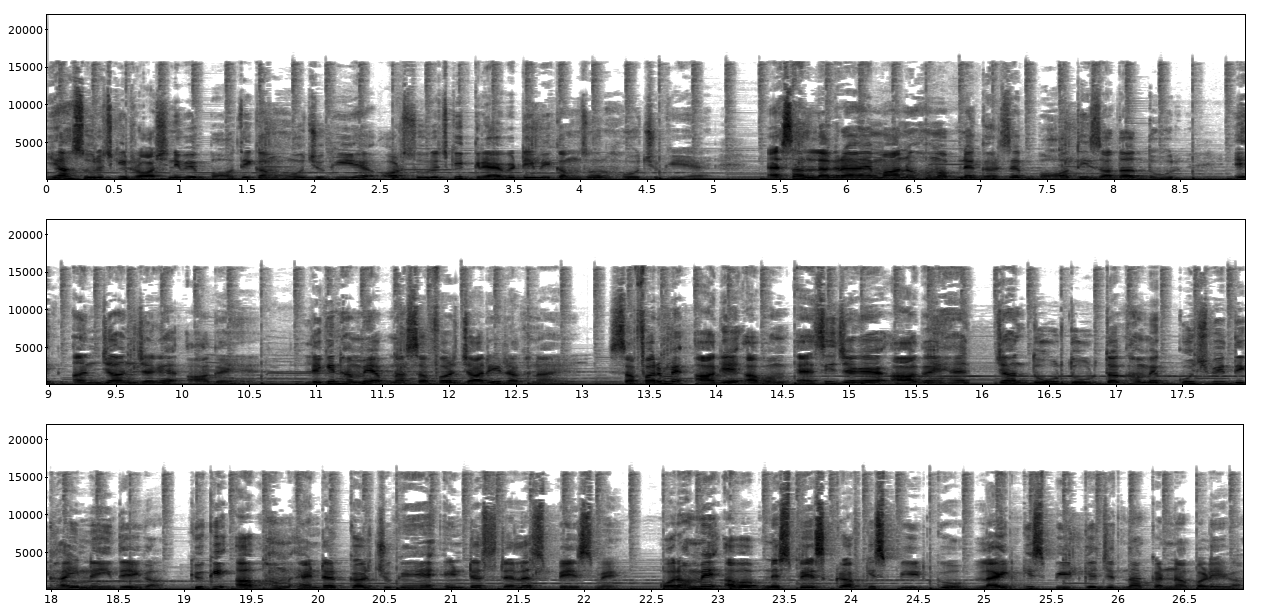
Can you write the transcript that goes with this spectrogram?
यहाँ सूरज की रोशनी भी बहुत ही कम हो चुकी है और सूरज की ग्रेविटी भी कमज़ोर हो चुकी है। ऐसा लग रहा है मानो हम अपने घर से बहुत ही ज़्यादा दूर, एक अनजान जगह आ गए हैं। लेकिन हमें अपना सफ़र जारी रखना है। सफ़र में आगे अब हम ऐसी जगह आ गए हैं जहाँ दूर दूर तक हमें कुछ भी दिखाई नहीं देगा, क्योंकि अब हम एंटर कर चुके हैं इंटरस्टेलर स्पेस में और हमें अब अपने स्पेस क्राफ्ट की स्पीड को लाइट की स्पीड के जितना करना पड़ेगा।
